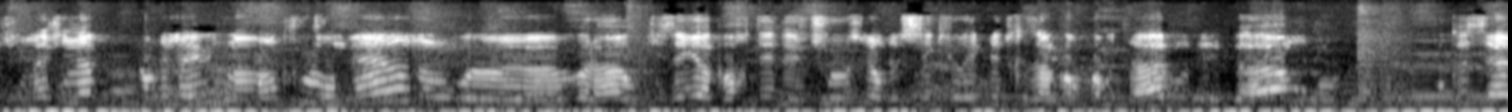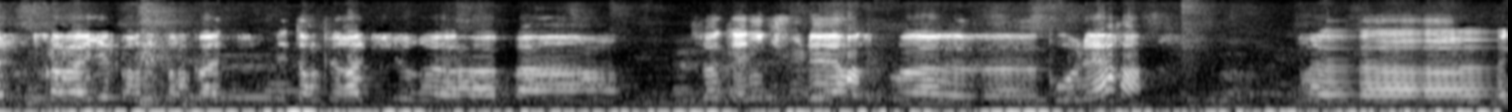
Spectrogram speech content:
j'imagine qu'ils ont déjà eu une ampoule au maire, ou, voilà, ou qu'ils aient eu à porter des chaussures de sécurité très inconfortables, ou des gants, ou, que sais-je, ou par des températures, ben, soit caniculaires, soit euh, polaires, euh,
